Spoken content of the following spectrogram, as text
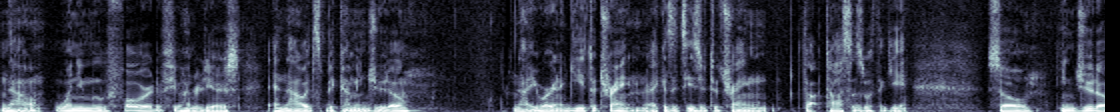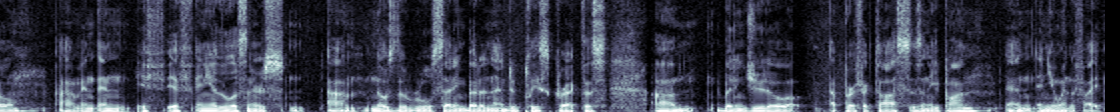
Now, when you move forward a few hundred years, and now it's becoming judo, now you're wearing a gi to train, right? Because it's easier to train th- tosses with a gi. So in judo, um, and, and if, if any of the listeners um, knows the rule setting better than I do, please correct us. Um, but in judo, a perfect toss is an ippon, and, and you win the fight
